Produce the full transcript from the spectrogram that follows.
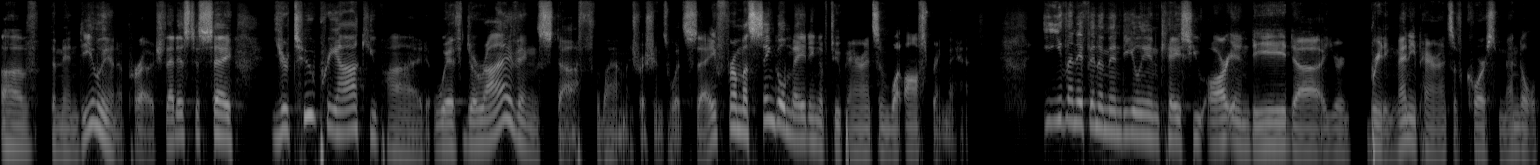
of the Mendelian approach. That is to say, you're too preoccupied with deriving stuff, the biometricians would say, from a single mating of two parents and what offspring they have. Even if in a Mendelian case you are indeed, uh, you're breeding many parents, of course, Mendel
